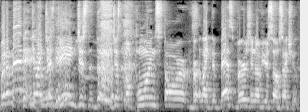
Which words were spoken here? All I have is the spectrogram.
but imagine like just being just the just a porn star, ver- like the best version of yourself sexually.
